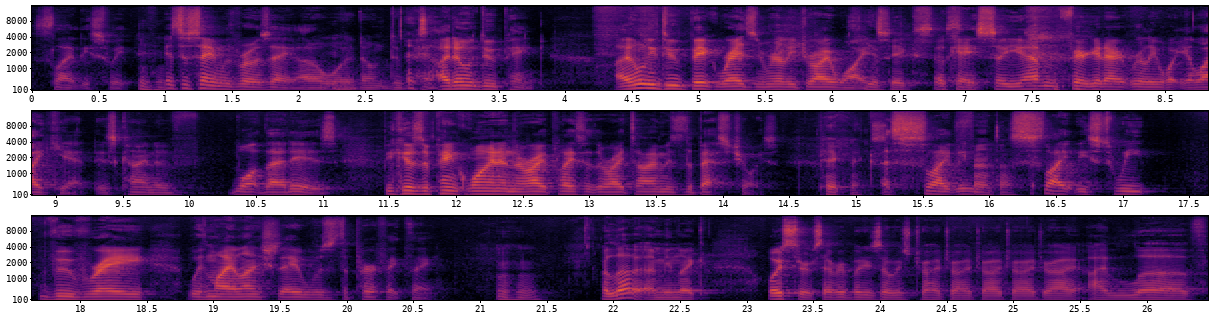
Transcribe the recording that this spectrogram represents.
slightly sweet. It's the same with rosé. I don't, I don't do pi- I don't do pink. I only do big reds and really dry whites. big okay, so you haven't figured out really what you like yet. Is kind of what that is, because a pink wine in the right place at the right time is the best choice. Picnics. A slightly Fantastic. slightly sweet Vouvray with my lunch today was the perfect thing. I love it. I mean, like oysters, everybody's always dry, dry, dry, dry, dry. I love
